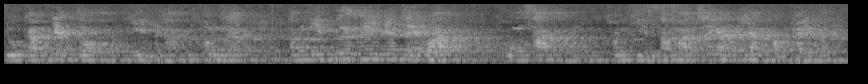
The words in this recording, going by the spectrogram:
ดูการแยกตัวของคอนกรีตนะครับทุกคนนะครับทั้งนี้เพื่อให้แน่ใจว่าโครงสร้างของคอนกรีตสามารถใช้งานได้อย่างปลอดภัยนะครับ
